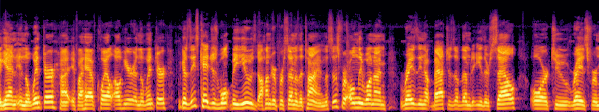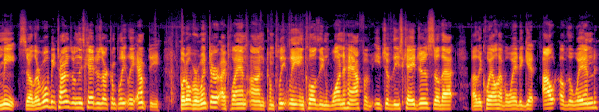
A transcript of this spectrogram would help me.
Again, in the winter, uh, if I have quail out here in the winter, because these cages won't be used 100% of the time. This is for only when I'm raising up batches of them to either sell or to raise for meat. So there will be times when these cages are completely empty. But over winter, I plan on completely enclosing one half of each of these cages so that uh, the quail have a way to get out of the wind.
